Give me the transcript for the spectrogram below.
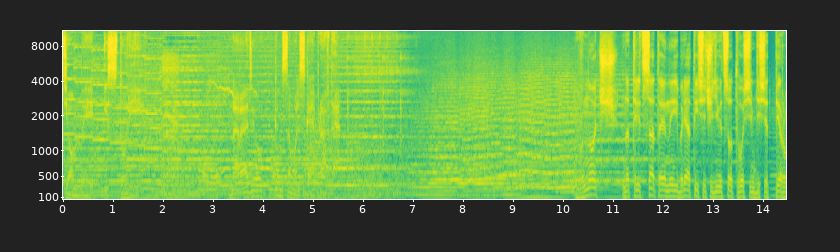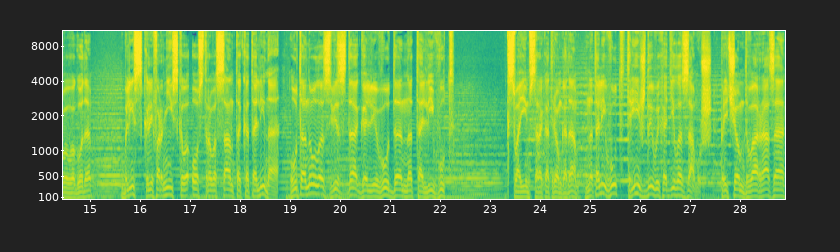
Темные истории. На радио «Комсомольская правда». ночь на 30 ноября 1981 года близ калифорнийского острова Санта-Каталина утонула звезда Голливуда Натали Вуд – своим 43 годам Натали Вуд трижды выходила замуж, причем два раза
